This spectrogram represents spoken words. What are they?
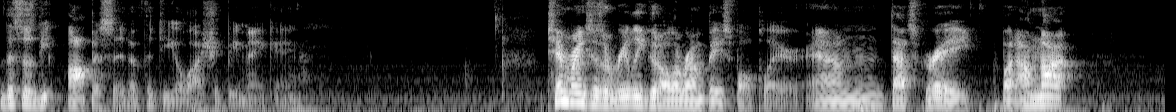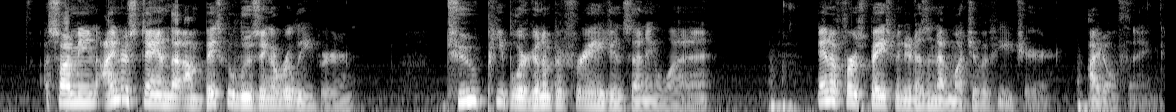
This is the opposite of the deal I should be making. Tim Raines is a really good all-around baseball player, and that's great, but I'm not... So, I mean, I understand that I'm basically losing a reliever. Two people are going to be free agents anyway. And a first baseman who doesn't have much of a future. I don't think.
